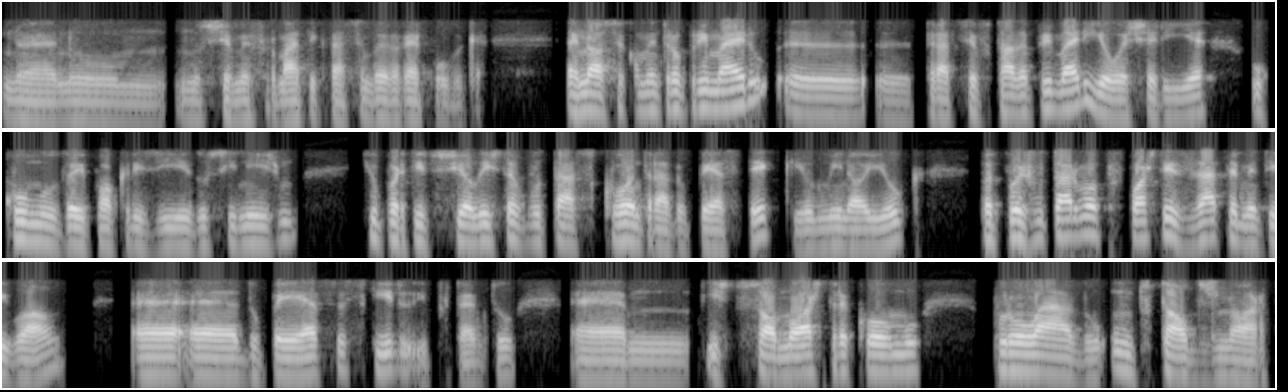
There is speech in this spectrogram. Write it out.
na, no, no, sistema informático da Assembleia da República. A nossa, como entrou primeiro, eh, eh, terá de ser votada primeiro e eu acharia o cúmulo da hipocrisia e do cinismo que o Partido Socialista votasse contra a do PST, que elimina o IUC, para depois votar uma proposta exatamente igual uh, uh, do PS a seguir. E, portanto, um, isto só mostra como, por um lado, um total desnorte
